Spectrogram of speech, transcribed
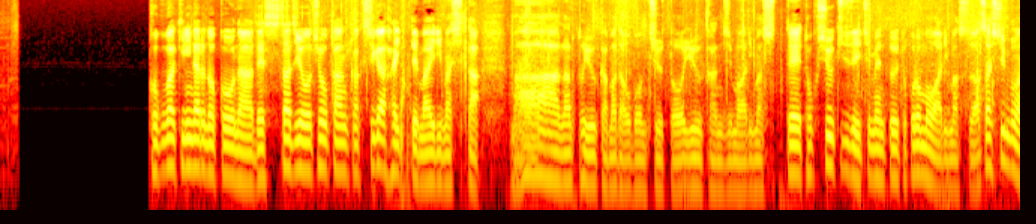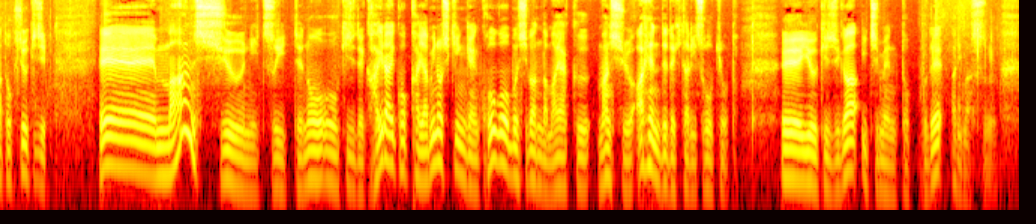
ここが気になるのコーナーです。スタジオ長官各紙が入ってまいりました。まあ、なんというか、まだお盆中という感じもありまして、特集記事で一面というところもあります。朝日新聞は特集記事。えー、満州についての記事で、傀儡国家闇の資金源、皇后蝕んだ麻薬、満州アヘンでできた理想郷と。えー、いう記事が一面トップであります。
